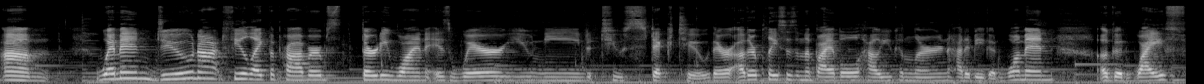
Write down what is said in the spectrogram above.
um, women do not feel like the Proverbs 31 is where you need to stick to. There are other places in the Bible how you can learn how to be a good woman, a good wife,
